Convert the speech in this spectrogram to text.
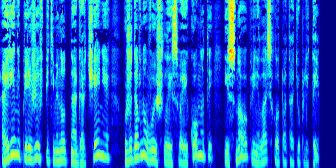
А Ирина, пережив пятиминутное огорчение, уже давно вышла из своей комнаты и снова принялась хлопотать у плиты.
